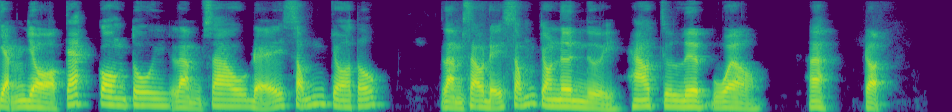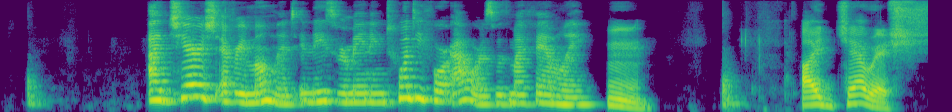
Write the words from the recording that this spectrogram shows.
dặn dò các con tôi làm sao để sống cho tốt làm sao để sống cho nên người how to live well ha rồi I'd cherish every moment in these remaining 24 hours with my family. ừ. I cherish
